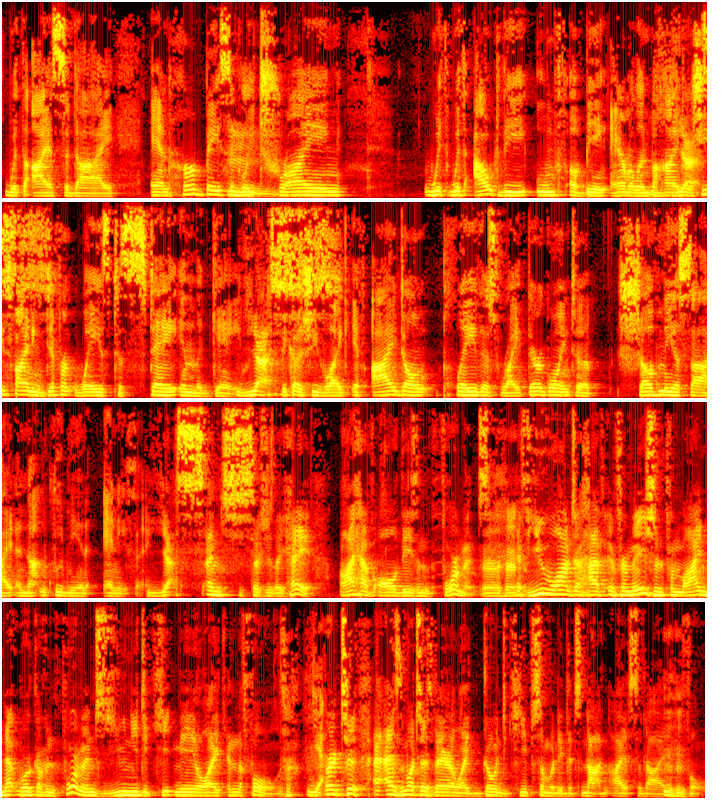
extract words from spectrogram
with the Aes Sedai and her basically trying with without the oomph of being Amyrlin behind her. She's finding different ways to stay in the game. Yes. Because she's like, if I don't play this right, they're going to shove me aside and not include me in anything. Yes. And so she's like, hey, I have all of these informants. Mm-hmm. If you want to have information from my network of informants, you need to keep me like in the fold. Yeah. or to, as much as they're like going to keep somebody that's not an Aes Sedai in Mm-hmm. the fold.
